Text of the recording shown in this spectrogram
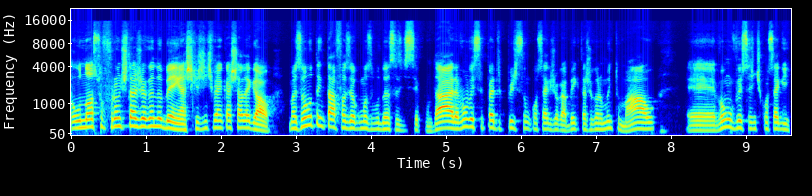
O nosso front está jogando bem, acho que a gente vai encaixar legal. Mas vamos tentar fazer algumas mudanças de secundária. Vamos ver se o Patrick Pearson consegue jogar bem, que está jogando muito mal. É, vamos ver se a gente consegue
